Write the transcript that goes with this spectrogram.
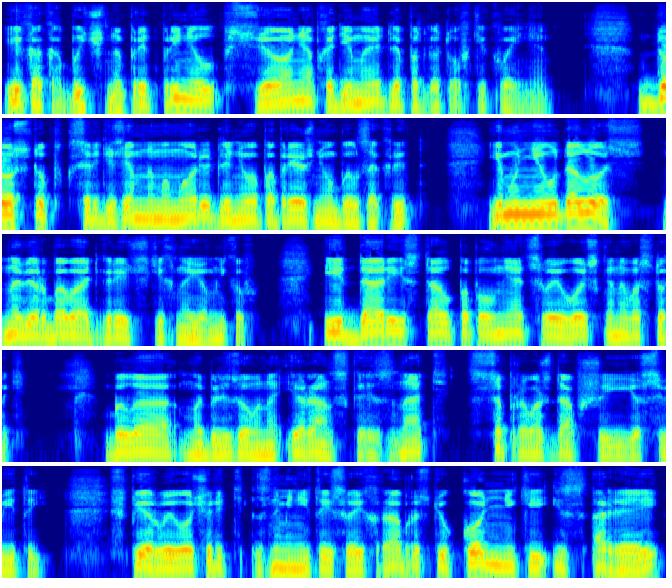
и, как обычно, предпринял все необходимое для подготовки к войне. Доступ к Средиземному морю для него по-прежнему был закрыт. Ему не удалось навербовать греческих наемников, и Дарий стал пополнять свое войско на востоке. Была мобилизована иранская знать, сопровождавшая ее свитой, в первую очередь знаменитые своей храбростью конники из Ареи,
